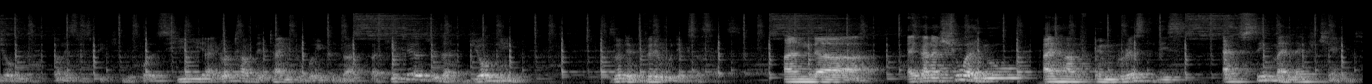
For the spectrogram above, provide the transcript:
jogging, honestly speaking, because he, I don't have the time to go into that, but he tells you that jogging is not a very good exercise. And uh, I can assure you, I have embraced this. I've seen my life change.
